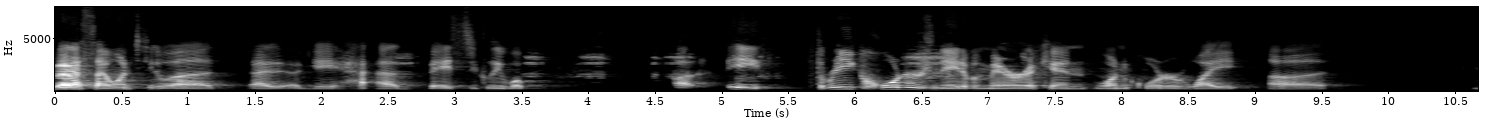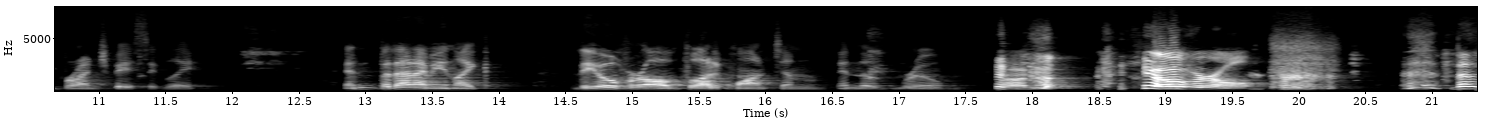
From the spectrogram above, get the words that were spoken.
That- Yes, I went to uh, a, a, a basically what uh, a three quarters Native American, one quarter white uh, brunch basically. And but that I mean like the overall blood quantum in the room. Oh, no. the overall. the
